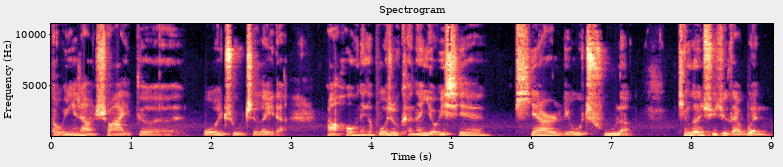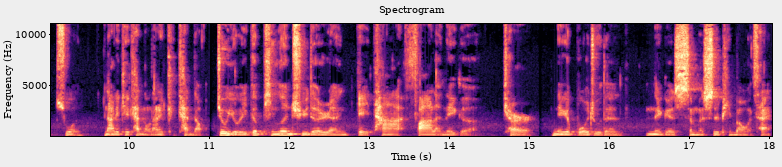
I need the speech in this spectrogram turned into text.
抖音上刷一个博主之类的，然后那个博主可能有一些片儿流出了，评论区就在问说哪里可以看到，哪里可以看到，就有一个评论区的人给他发了那个片儿，那个博主的那个什么视频吧，我猜，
